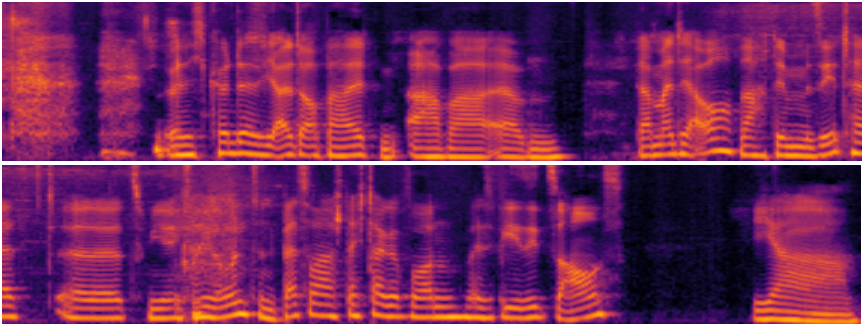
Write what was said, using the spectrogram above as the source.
wenn ich könnte, hätte die alte auch behalten. Aber ähm, da meinte er auch nach dem Sehtest äh, zu mir, ich sage, und sind besser, schlechter geworden? Wie sieht so aus? Ja.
